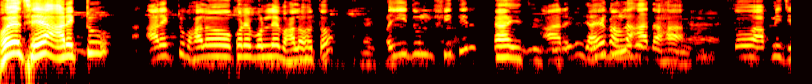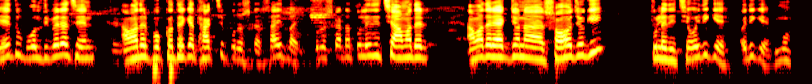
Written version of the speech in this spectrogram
হয়েছে আর একটু আর একটু ভালো করে বললে ভালো হতো। ঈদ উল ফিতির? হ্যাঁ আর হোক ঈদ আদাহা। তো আপনি যেহেতু বলতে পেরেছেন আমাদের পক্ষ থেকে থাকছে পুরস্কার। সাইদ ভাই পুরস্কারটা তুলে দিচ্ছে আমাদের আমাদের একজন সহযোগী তুলে দিচ্ছে। ওইদিকে ওইদিকে মুখ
